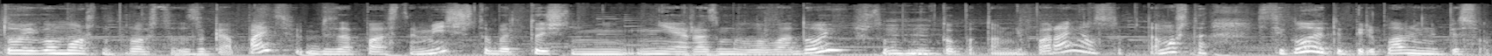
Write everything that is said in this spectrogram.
то его можно просто закопать в безопасном месте, чтобы это точно не размыло водой, чтобы угу. никто потом не поранился, потому что стекло это переплавленный песок.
